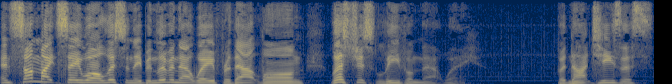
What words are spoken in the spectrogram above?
And some might say, well, listen, they've been living that way for that long. Let's just leave them that way. But not Jesus.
